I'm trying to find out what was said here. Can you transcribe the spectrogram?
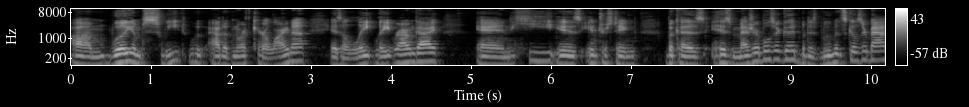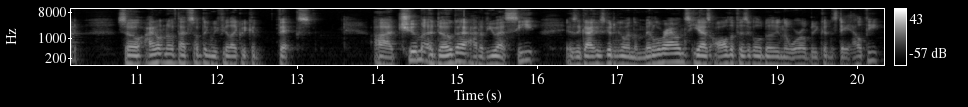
Um, William Sweet out of North Carolina is a late, late round guy. And he is interesting because his measurables are good, but his movement skills are bad. So I don't know if that's something we feel like we could fix. Uh, Chuma Edoga out of USC is a guy who's going to go in the middle rounds. He has all the physical ability in the world, but he couldn't stay healthy.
